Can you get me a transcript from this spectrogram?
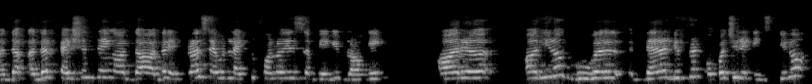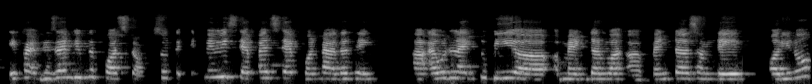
uh, the other passion thing or the other interest I would like to follow is maybe blogging or uh, or you know Google. There are different opportunities. You know, if I design give the first stop, so it may be step by step, one by other thing. Uh, I would like to be a, a mentor, a mentor someday or you know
